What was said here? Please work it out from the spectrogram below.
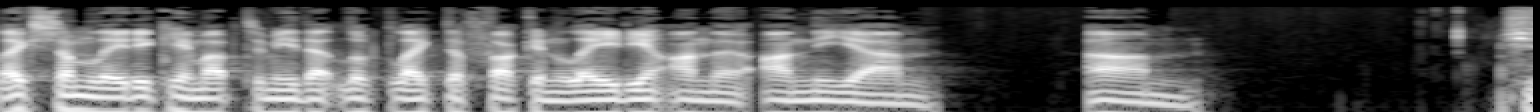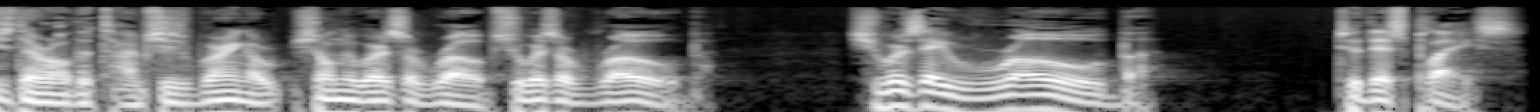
Like some lady came up to me that looked like the fucking lady on the on the um um she's there all the time. She's wearing a she only wears a robe. She wears a robe. She wears a robe to this place.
